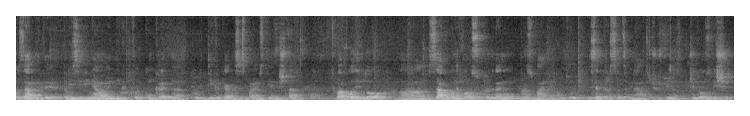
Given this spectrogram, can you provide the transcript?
пазарните призиви, нямаме никаква конкретна политика как да се справим с тия неща, това води до а, загуба на хора с определено образование, които не се търсят, заминават в чужбина, включително с висше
